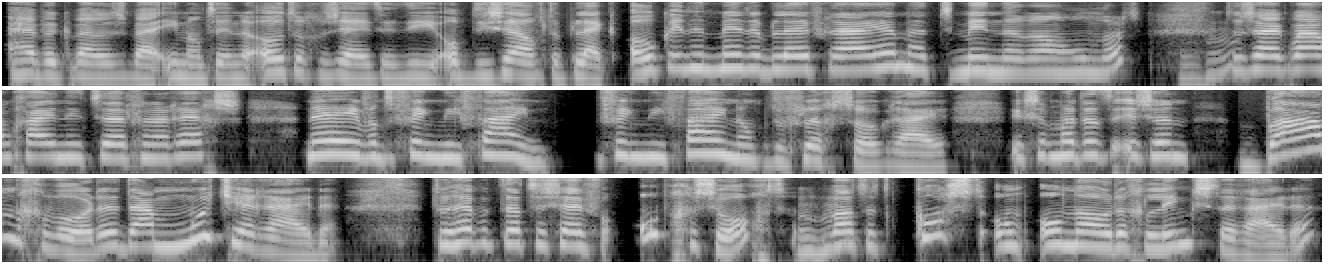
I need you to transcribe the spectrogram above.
heb ik wel eens bij iemand in de auto gezeten die op diezelfde plek ook in het midden bleef rijden met minder dan 100. Mhm. Toen zei ik, waarom ga je niet even naar rechts? Nee, want dat vind ik niet fijn. Dat vind ik niet fijn op de vluchtstrook rijden. Ik zeg, maar dat is een baan geworden. Daar moet je rijden. Toen heb ik dat eens even opgezocht. Mhm. Wat het kost om onnodig links te rijden.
